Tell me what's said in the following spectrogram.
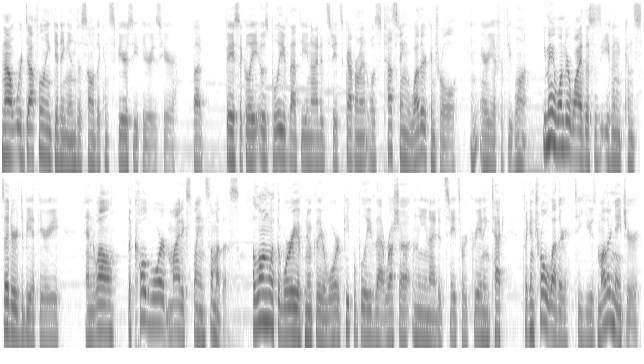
Now, we're definitely getting into some of the conspiracy theories here, but Basically, it was believed that the United States government was testing weather control in Area 51. You may wonder why this is even considered to be a theory, and well, the Cold War might explain some of this. Along with the worry of nuclear war, people believe that Russia and the United States were creating tech to control weather to use Mother Nature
